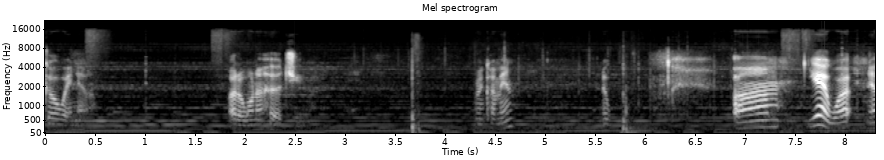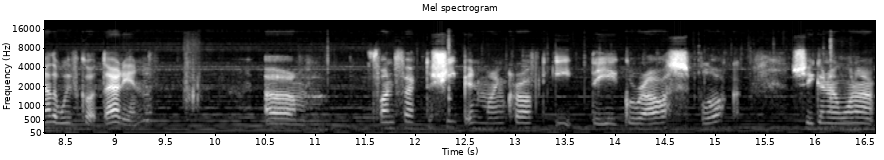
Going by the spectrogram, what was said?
Go away now. I don't want to hurt you. Wanna come in? Nope. Um, yeah, what? Now that we've got that in. Um, fun fact, the sheep in Minecraft eat the grass block. So you're gonna wanna...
